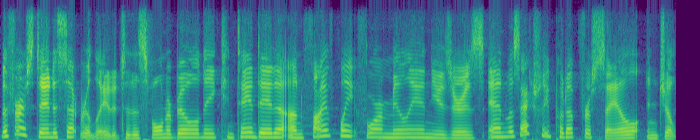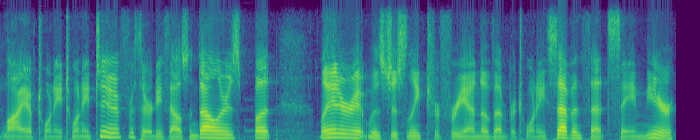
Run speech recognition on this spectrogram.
The first dataset related to this vulnerability contained data on 5.4 million users and was actually put up for sale in July of 2022 for $30,000, but later it was just leaked for free on November 27th that same year,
